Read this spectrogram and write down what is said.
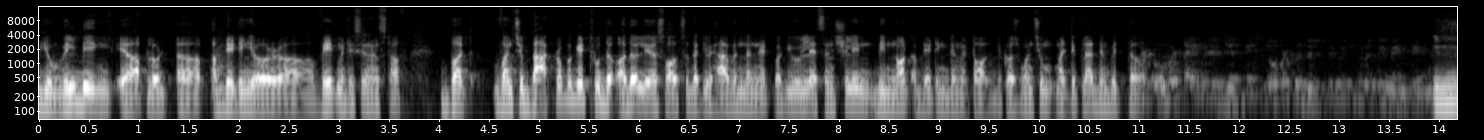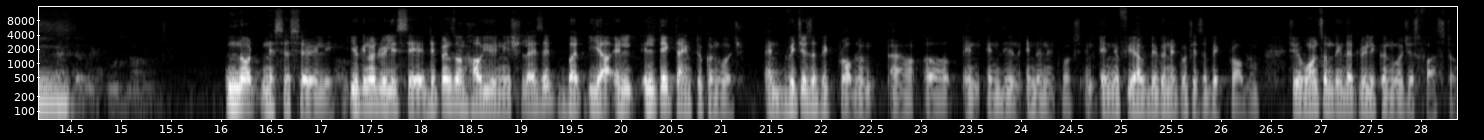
you will be uh, upload, uh, updating your uh, weight matrices and stuff. But once you backpropagate through the other layers also that you have in the network, you will essentially be not updating them at all because once you multiply them with the But over time, it will just be slow, but the distribution will be maintained. Ye- Maybe with random, it would not. Not necessarily. You cannot really say. It depends on how you initialize it. But yeah, it'll, it'll take time to converge, and which is a big problem uh, uh, in, in, the, in the networks. And, and if you have bigger networks, it's a big problem. So you want something that really converges faster.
